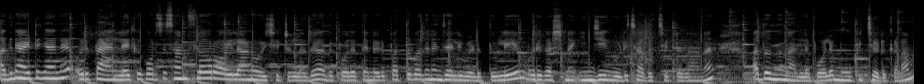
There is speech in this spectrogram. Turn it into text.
അതിനായിട്ട് ഞാൻ ഒരു പാനിലേക്ക് കുറച്ച് സൺഫ്ലവർ ഓയിലാണ് ഒഴിച്ചിട്ടുള്ളത്. അതുപോലെ തന്നെ ഒരു പത്ത് പതിനഞ്ച് അല്ലി വെളുത്തുള്ളിയും ഒരു കഷ്ണം ഇഞ്ചിയും കൂടി ചതച്ചിട്ടതാണ്. അതൊന്ന് നല്ലപോലെ മൂപ്പിച്ചെടുക്കണം.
